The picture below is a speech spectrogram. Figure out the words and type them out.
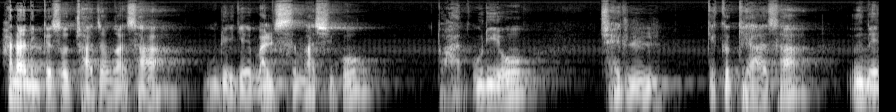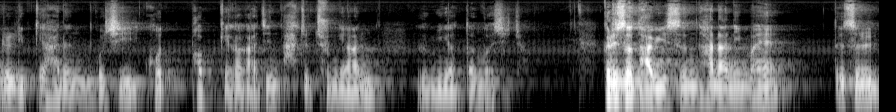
하나님께서 좌정하사 우리에게 말씀하시고 또한 우리요 죄를 깨끗게 하사 은혜를 입게 하는 곳이 곧 법궤가 가진 아주 중요한 의미였던 것이죠. 그래서 다윗은 하나님의 뜻을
